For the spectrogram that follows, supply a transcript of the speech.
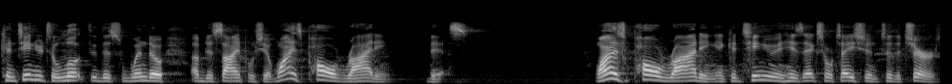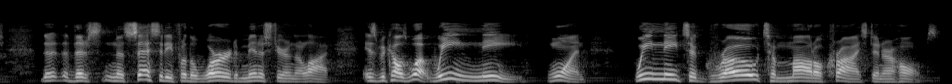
continue to look through this window of discipleship. Why is Paul writing this? Why is Paul writing and continuing his exhortation to the church? There's necessity for the word to minister in their life. Is because what? We need, one, we need to grow to model Christ in our homes.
